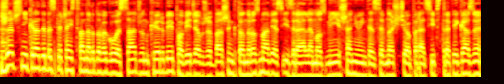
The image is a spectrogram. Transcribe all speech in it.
Rzecznik Rady Bezpieczeństwa Narodowego USA John Kirby powiedział, że Waszyngton rozmawia z Izraelem o zmniejszeniu intensywności operacji w strefie gazy.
